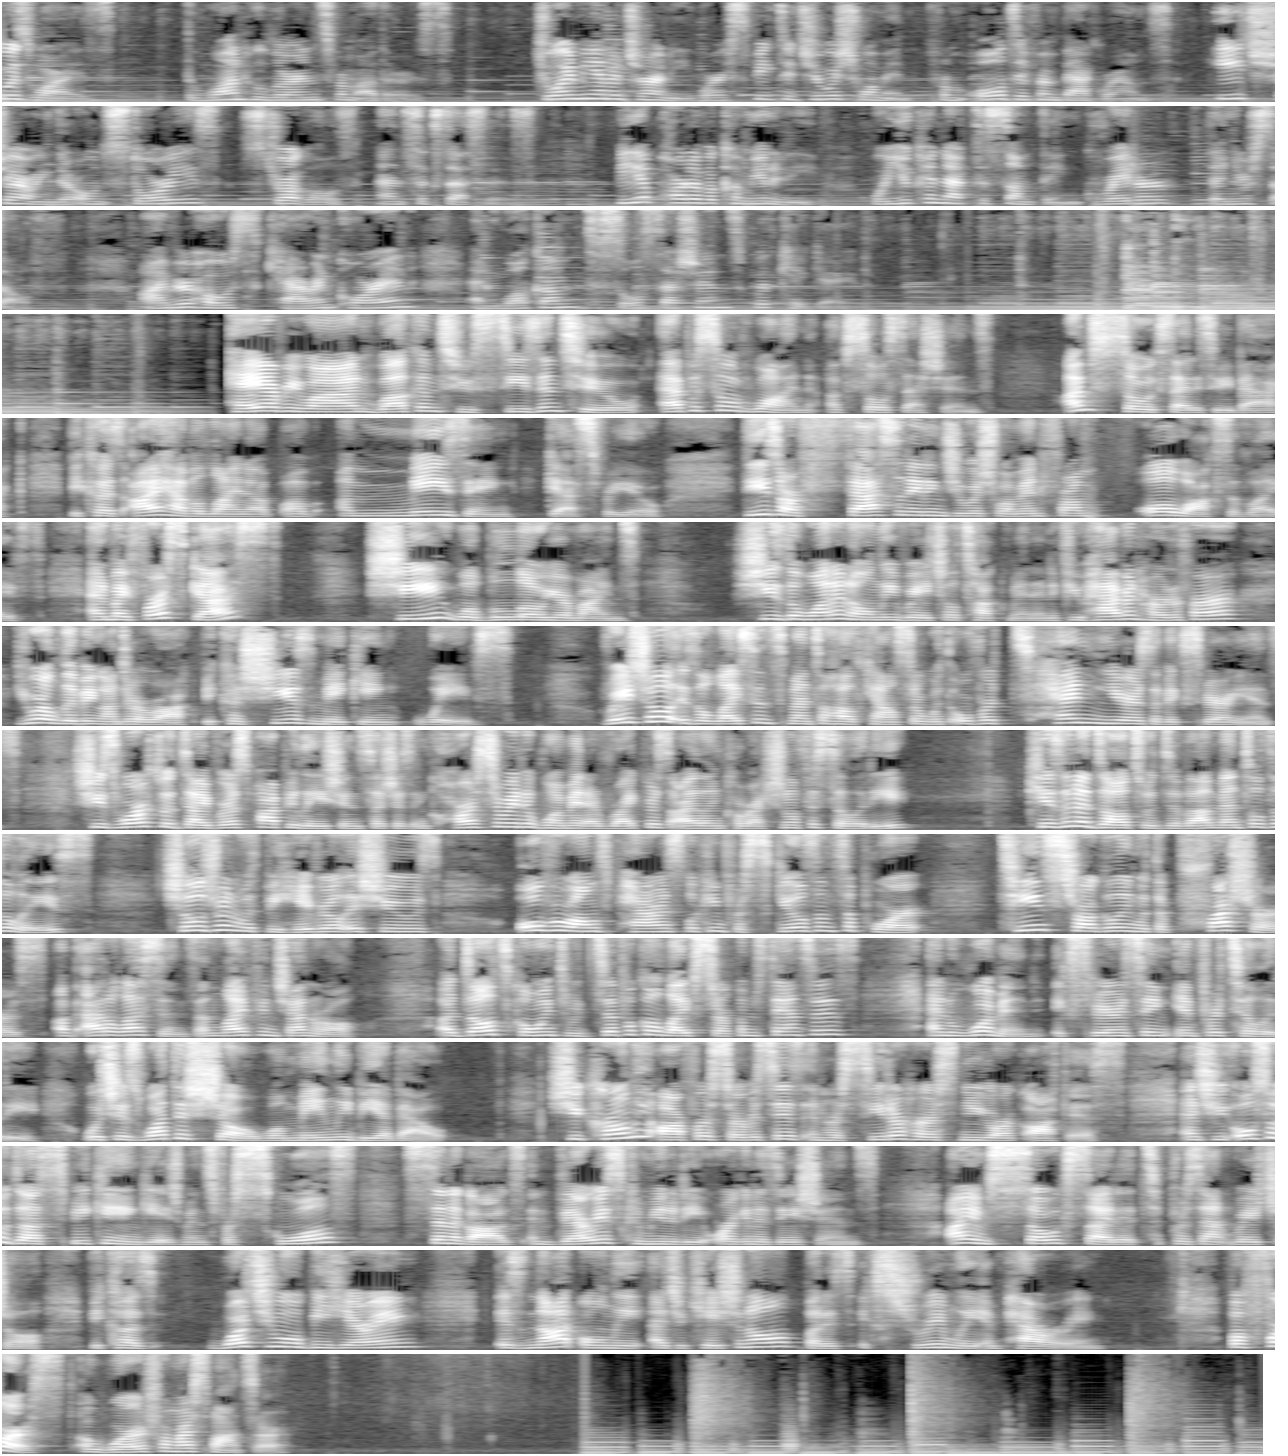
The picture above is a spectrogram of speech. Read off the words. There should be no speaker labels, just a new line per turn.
Who is wise? The one who learns from others. Join me on a journey where I speak to Jewish women from all different backgrounds, each sharing their own stories, struggles, and successes. Be a part of a community where you connect to something greater than yourself. I'm your host, Karen Corin, and welcome to Soul Sessions with KK. Hey everyone, welcome to season two, episode one of Soul Sessions. I'm so excited to be back because I have a lineup of amazing guests for you. These are fascinating Jewish women from all walks of life. And my first guest, she will blow your minds. She's the one and only Rachel Tuckman. And if you haven't heard of her, you are living under a rock because she is making waves. Rachel is a licensed mental health counselor with over 10 years of experience. She's worked with diverse populations such as incarcerated women at Rikers Island Correctional Facility, kids and adults with developmental delays, children with behavioral issues, overwhelmed parents looking for skills and support, teens struggling with the pressures of adolescence and life in general, adults going through difficult life circumstances, and women experiencing infertility, which is what this show will mainly be about. She currently offers services in her Cedarhurst, New York office, and she also does speaking engagements for schools, synagogues, and various community organizations. I am so excited to present Rachel because what you will be hearing is not only educational, but it's extremely empowering. But first, a word from our sponsor.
